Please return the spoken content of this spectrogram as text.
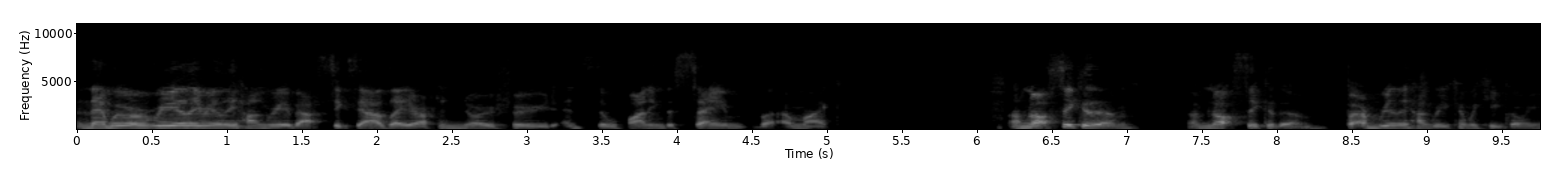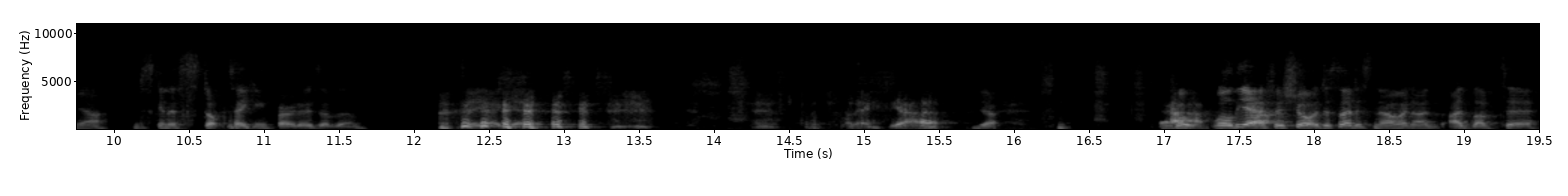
And then we were really, really hungry about six hours later after no food and still finding the same. But I'm like, I'm not sick of them. I'm not sick of them, but I'm really hungry. Can we keep going now? I'm just gonna stop taking photos of them. So yeah, it. That's funny. Yeah. Yeah. Yeah. Cool. Well, yeah, for sure. Just let us know, and I'd, I'd love to.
